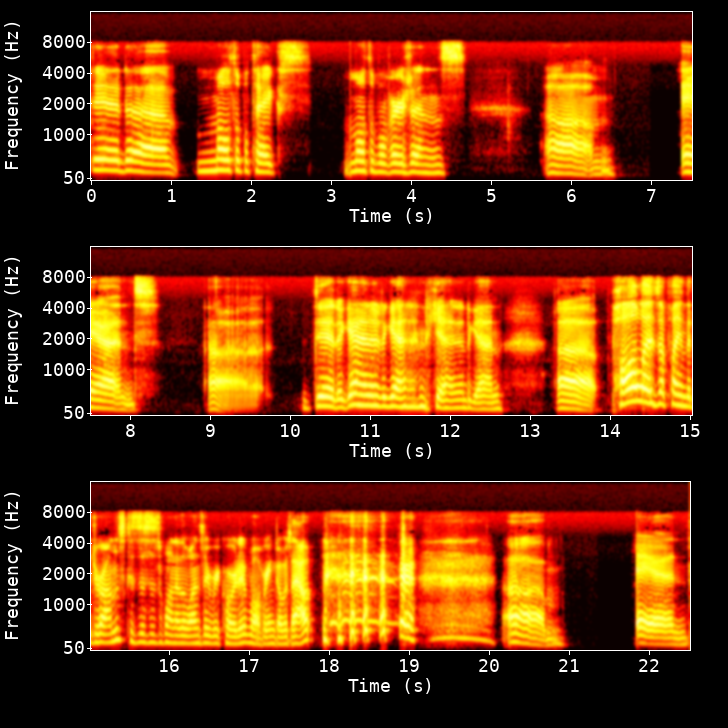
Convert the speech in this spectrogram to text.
did uh multiple takes, multiple versions. Um and uh did again and again and again and again. Uh, Paul ends up playing the drums because this is one of the ones they recorded while Ringo was out. um, and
